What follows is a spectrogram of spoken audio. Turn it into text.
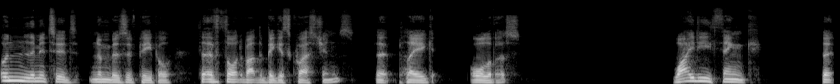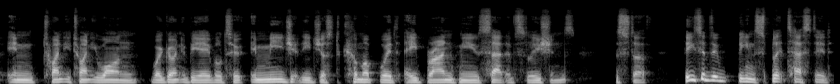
unlimited numbers of people that have thought about the biggest questions that plague all of us. Why do you think that in 2021 we're going to be able to immediately just come up with a brand new set of solutions for stuff? These have been split tested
